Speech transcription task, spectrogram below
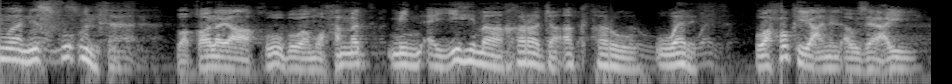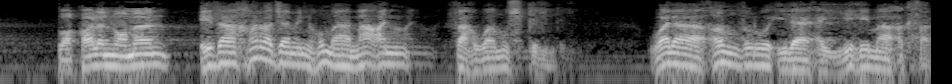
ونصف أنثى. وقال يعقوب ومحمد من أيهما خرج أكثر ورث؟ وحكي عن الأوزاعي. وقال النعمان إذا خرج منهما معا فهو مشكل. ولا أنظر إلى أيهما أكثر.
